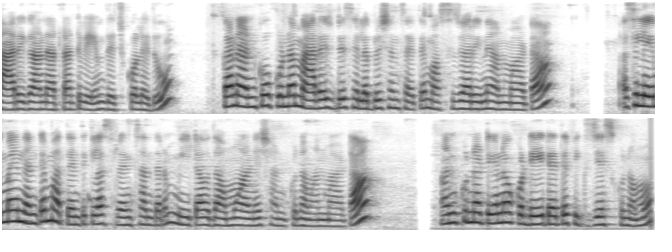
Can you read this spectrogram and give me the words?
శారీ కానీ అట్లాంటివి ఏం తెచ్చుకోలేదు. కానీ అనుకోకుండా మ్యారేజ్ డే సెలబ్రేషన్స్ అయితే మస్తు జరిగినాయి అనమాట అసలు ఏమైందంటే మా టెన్త్ క్లాస్ ఫ్రెండ్స్ అందరం మీట్ అవుదాము అనేసి అనుకున్నాం అనమాట అనుకున్నట్టుగానే ఒక డేట్ అయితే ఫిక్స్ చేసుకున్నాము.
